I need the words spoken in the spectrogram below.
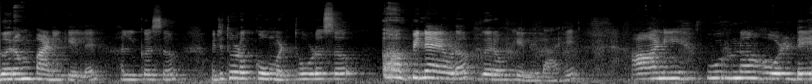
गरम पाणी केलं आहे हलकंसं म्हणजे थोडं कोमट थोडंसं पिण्या एवढं गरम केलेलं आहे. आणि पूर्ण होल डे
